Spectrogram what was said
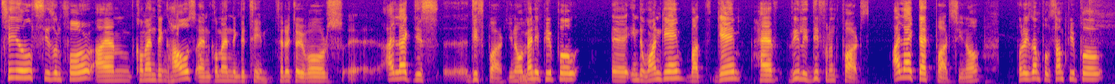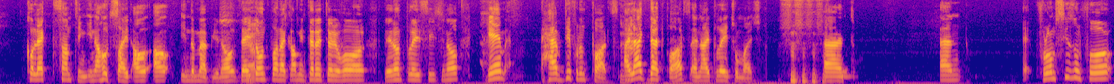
till season four, I am commanding house and commanding the team. Territory wars. Uh, I like this uh, this part. You know, mm-hmm. many people uh, in the one game, but game have really different parts. I like that parts, you know. For example, some people collect something in outside out, out in the map, you know. They yeah. don't want to come in territory war. They don't play siege, you know. Game have different parts. Yeah. I like that parts, and I play too much. and and eh, from season four,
